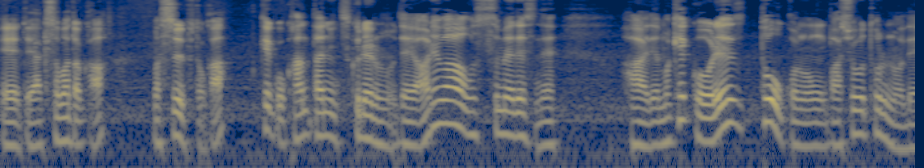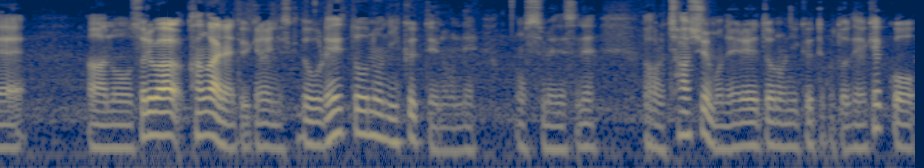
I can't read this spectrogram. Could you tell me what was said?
えー、と焼きそばとか、まあ、スープとか結構簡単に作れるのであれはおすすめですね。はい。で、まあ、結構冷凍庫の場所を取るのであのそれは考えないといけないんですけど冷凍の肉っていうのをねおすすめですね。だからチャーシューもね冷凍の肉ってことで結構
